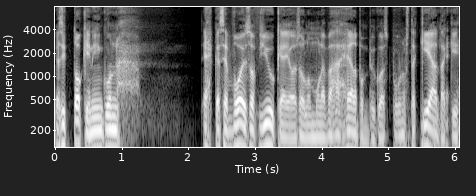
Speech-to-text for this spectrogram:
Ja sitten toki niin kuin, ehkä se Voice of UK olisi ollut mulle vähän helpompi, kun olisi puhunut sitä kieltäkin,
